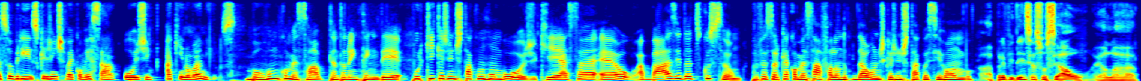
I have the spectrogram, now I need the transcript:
É sobre isso que a gente vai conversar hoje aqui no Mamilos. Bom, vamos começar tentando entender por que, que a gente está com rombo hoje, que essa é a base da discussão. O professor, quer começar falando da onde que a gente está com esse rombo? A Previdência Social, ela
